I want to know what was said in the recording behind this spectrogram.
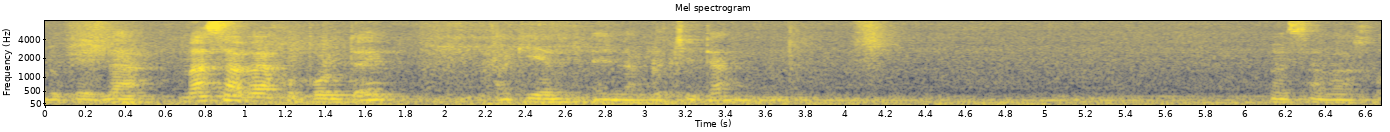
Lo que es la más abajo, ponte aquí en, en la flechita. Más abajo.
